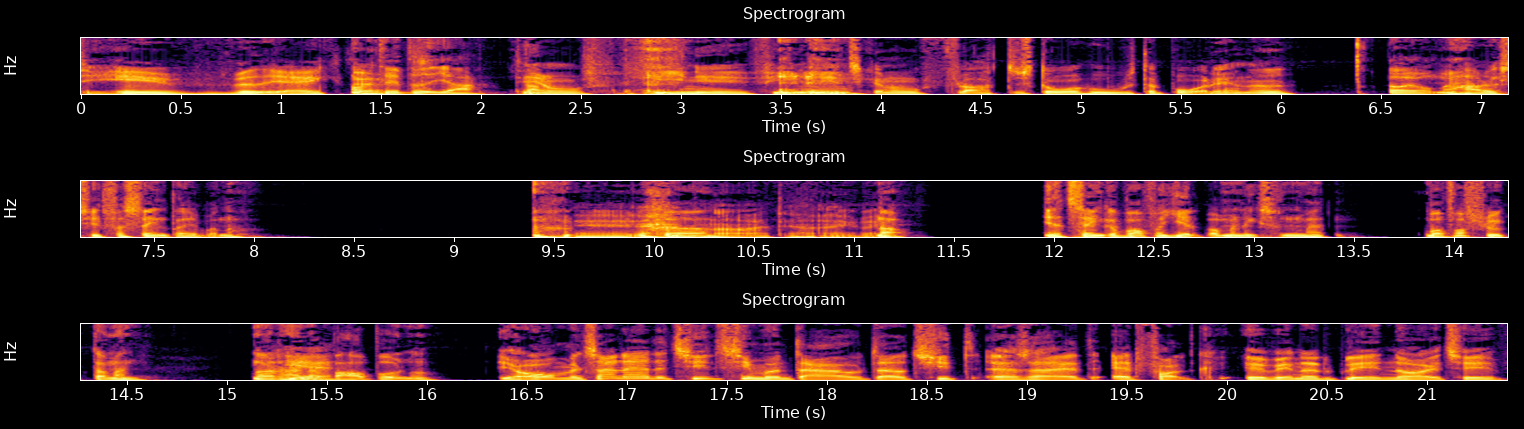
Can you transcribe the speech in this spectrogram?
Det ved jeg ikke. Og Det, det ved jeg. det er nogle fine, fine mennesker, nogle flotte store huse, der bor dernede. Jo, jo, men har du ikke set fasandræberne? Øh, Så- nej, det har jeg ikke Nå. Jeg tænker, hvorfor hjælper man ikke sådan en mand? Hvorfor flygter man, når han Ja. er bagbundet? Jo, men sådan er det tit, Simon. Der er jo, der er jo tit, altså, at, at folk øh, vender det blinde nøje til.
